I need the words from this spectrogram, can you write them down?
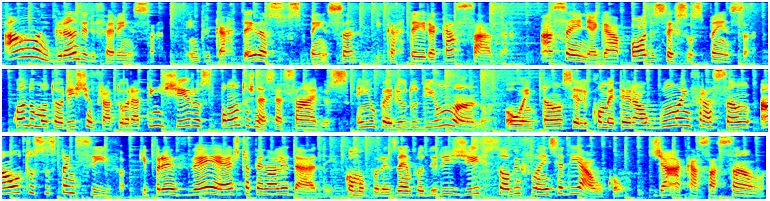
Há uma grande diferença entre carteira suspensa e carteira cassada. A CNH pode ser suspensa quando o motorista infrator atingir os pontos necessários em um período de um ano, ou então se ele cometer alguma infração autossuspensiva que prevê esta penalidade, como por exemplo dirigir sob influência de álcool. Já a cassação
